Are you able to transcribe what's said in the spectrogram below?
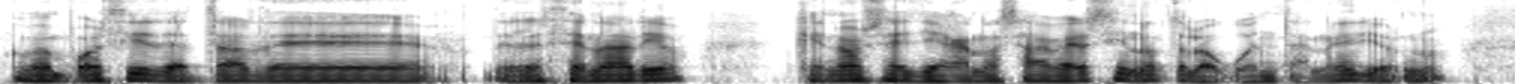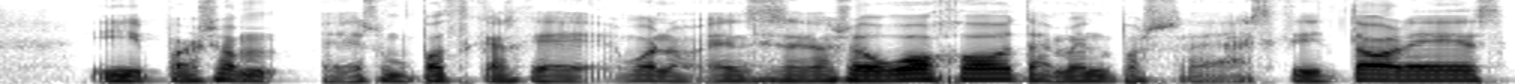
¿Cómo puedo decir? Detrás del escenario que no se llegan a saber si no te lo cuentan ellos, ¿no? Y por eso es un podcast que, bueno, en ese caso Wojo, también pues a escritores.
